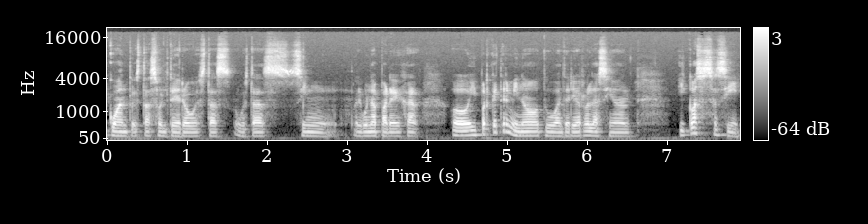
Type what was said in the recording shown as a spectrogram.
cuánto estás soltero o estás o estás sin alguna pareja? o ¿y por qué terminó tu anterior relación? y cosas así.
